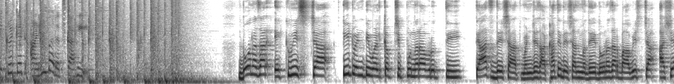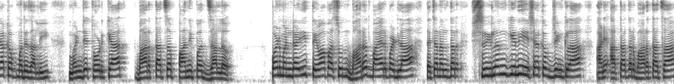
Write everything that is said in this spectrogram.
हॉकी क्रिकेट आणि बरच काही. दोन हजार एकवीसच्या टी ट्वेंटी वर्ल्ड कपची पुनरावृत्ती त्याच देशात म्हणजेच आखाती देशांमध्ये दोन हजार बावीसच्या आशिया कपमध्ये झाली. म्हणजे थोडक्यात भारताचं पानिपत झालं. पण मंडळी तेव्हापासून भारत बाहेर पडला त्याच्यानंतर श्रीलंकेने एशिया कप जिंकला आणि आता तर भारताचा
